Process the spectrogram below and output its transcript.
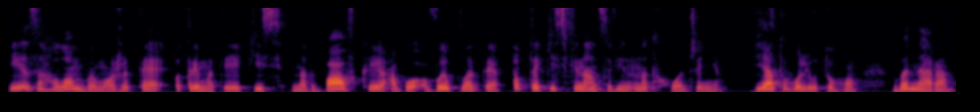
І загалом ви можете отримати якісь надбавки або виплати, тобто якісь фінансові надходження. 5 лютого Венера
